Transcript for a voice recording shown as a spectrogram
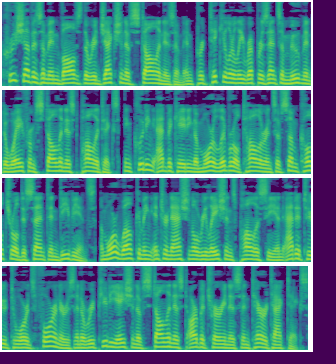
Khrushchevism involves the rejection of Stalinism and particularly represents a movement away from Stalinist politics, including advocating a more liberal tolerance of some cultural dissent and deviance, a more welcoming international relations policy and attitude towards foreigners and a repudiation of Stalinist arbitrariness and terror tactics.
